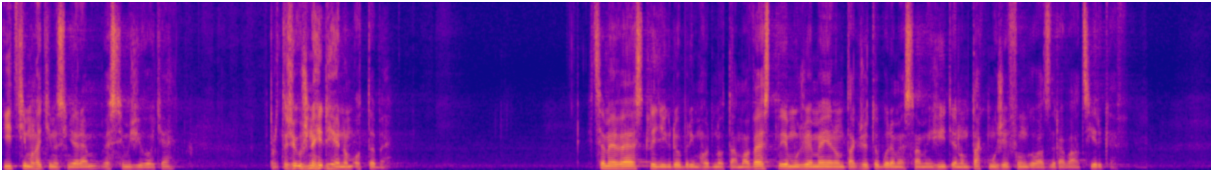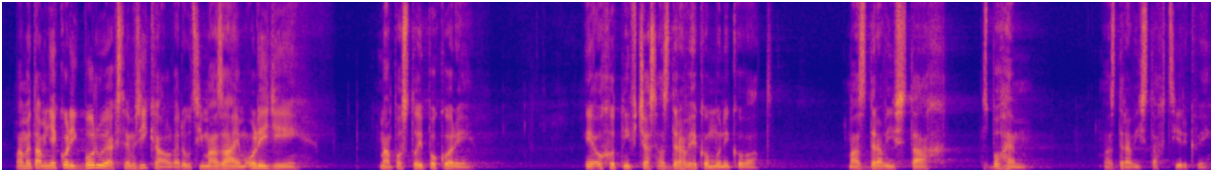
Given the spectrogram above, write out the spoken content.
jít tímhletím směrem ve svém životě? Protože už nejde jenom o tebe. Chceme vést lidi k dobrým hodnotám a vést je můžeme jenom tak, že to budeme sami žít, jenom tak může fungovat zdravá církev. Máme tam několik bodů, jak jsem říkal, vedoucí má zájem o lidi, má postoj pokory, je ochotný včas a zdravě komunikovat, má zdravý vztah s Bohem, má zdravý vztah církvi,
